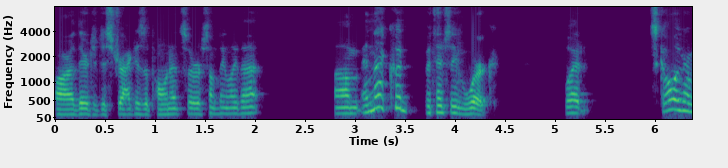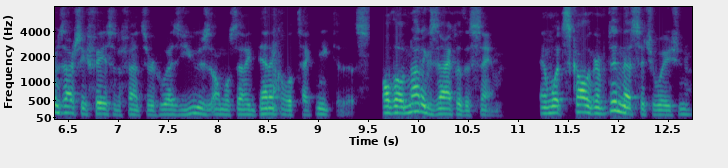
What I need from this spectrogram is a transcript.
are there to distract his opponents or something like that. Um, and that could potentially work. But Skallagrim has actually faced a defensor who has used almost an identical technique to this, although not exactly the same. And what Skallagrim did in that situation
